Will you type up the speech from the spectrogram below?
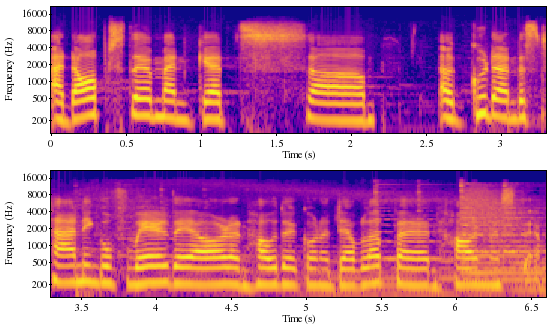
adopts them and gets um, a good understanding of where they are and how they're going to develop and harness them.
